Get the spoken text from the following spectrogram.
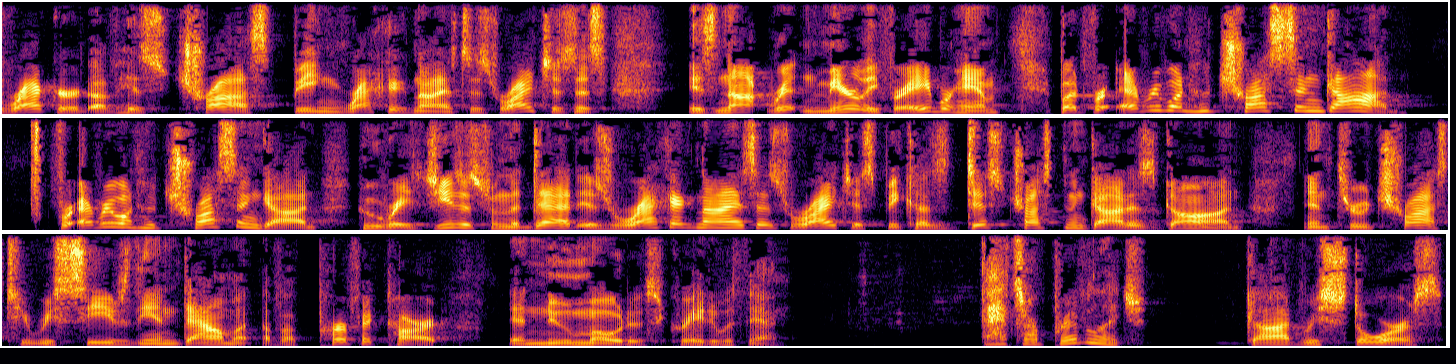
record of his trust being recognized as righteousness is not written merely for Abraham, but for everyone who trusts in God. For everyone who trusts in God, who raised Jesus from the dead, is recognized as righteous because distrust in God is gone, and through trust he receives the endowment of a perfect heart and new motives created within. That's our privilege. God restores,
